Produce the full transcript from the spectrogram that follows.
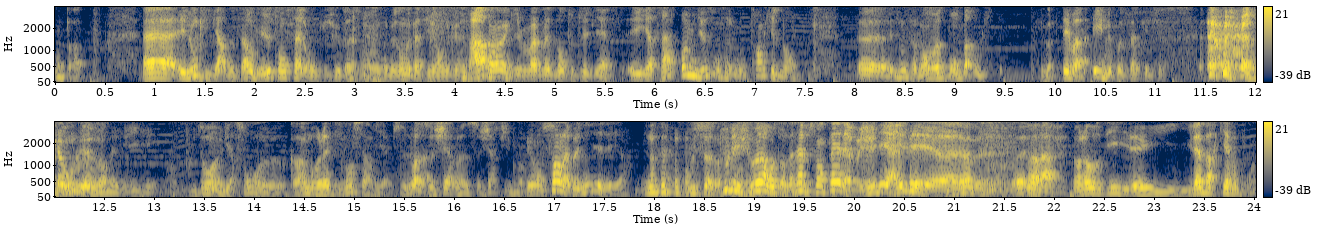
ou pas. Euh, et donc il garde ça au milieu de ton salon, puisque bah, son- sa maison n'est pas si grande que ça, hein, qu'il peut pas le mettre dans toutes les pièces. Et il garde ça au milieu de son salon, tranquillement. Euh, innocemment en mode bon bah ok. Et voilà. Et voilà, et il ne pose pas de questions. Comme on lui a euh, demandé. il est plutôt un garçon euh, quand même relativement serviable, ce, Voilà. ce cher, ce cher Fillmore. Et on sent la bonne idée d'ailleurs. Tous les joueurs autour de la table sentaient la bonne idée arriver. euh, ouais, voilà, Non, là on se dit, il a, il a marqué un point.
